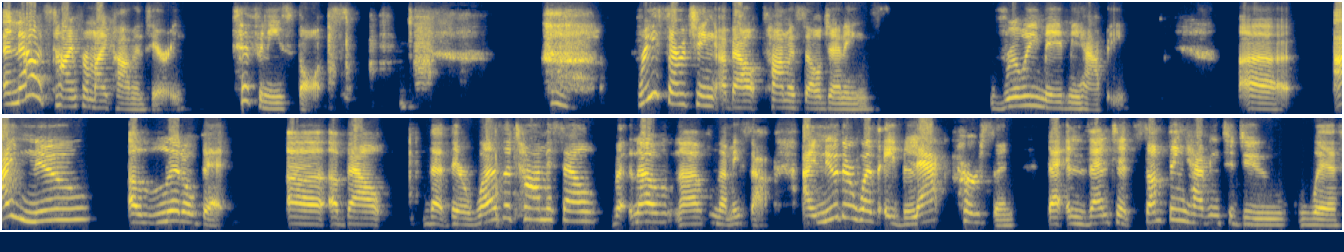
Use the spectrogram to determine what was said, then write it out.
And now it's time for my commentary. Tiffany's thoughts. Researching about Thomas L. Jennings really made me happy. Uh, I knew a little bit uh, about that there was a Thomas L. But no, no, let me stop. I knew there was a black person that invented something having to do with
